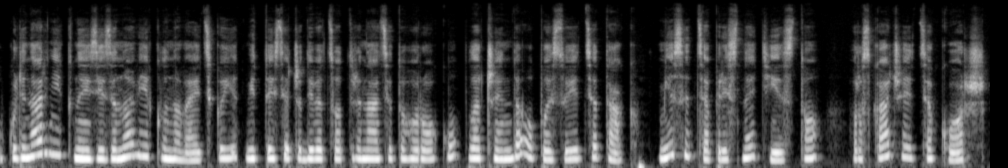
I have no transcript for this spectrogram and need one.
У кулінарній книзі Зиновії Клиновецької від 1913 року плачинда описується так: міситься прісне тісто, розкачується корж,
